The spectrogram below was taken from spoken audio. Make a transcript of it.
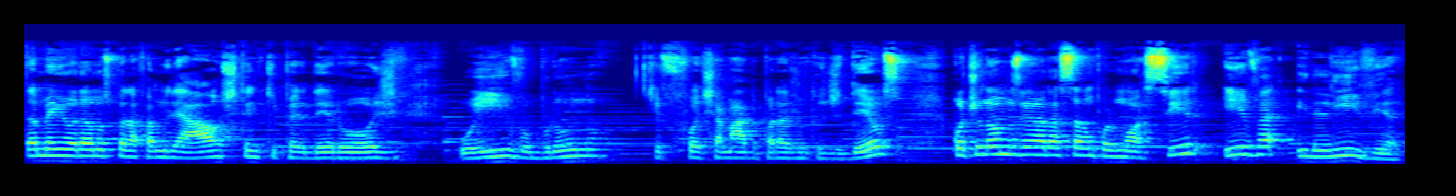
Também oramos pela família Austin, que perderam hoje o Ivo, Bruno que foi chamado para junto de Deus. Continuamos em oração por Moacir, Iva e Lívia,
